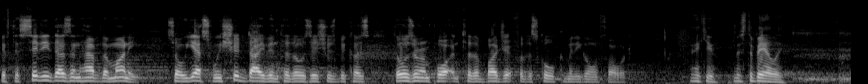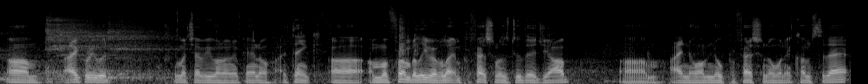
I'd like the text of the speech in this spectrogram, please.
if the city doesn't have the money. So yes, we should dive into those issues because those are important to the budget for the school committee going forward. Thank you. Mr. Bailey. Um, I agree with pretty much everyone on the panel. I think uh, I'm a firm believer of letting professionals do their job. Um, I know I'm no professional when it comes to that.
